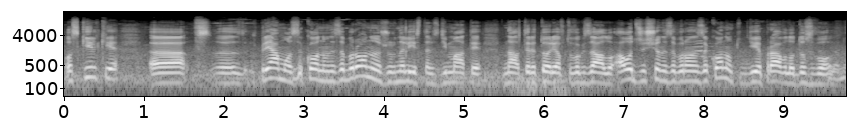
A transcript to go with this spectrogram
оскільки е, е, прямо законом не заборонено журналістам знімати на території автовокзалу. А отже, що не заборонено законом, тут діє правило дозволено.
